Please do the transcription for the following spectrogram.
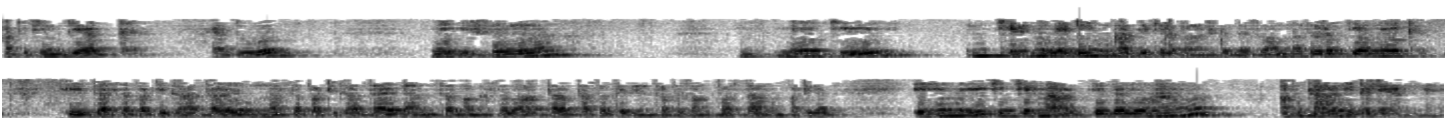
අපි කියන ගයක් හැදුවොත් මේ ඉස්සෙල්ලා මේකේ කෙරෙන වැඩේ මොකද්ද කියලා බලන්න. දැන් ස්වාමීන් වහන්සේලා කියන්නේ ඒක. සීතස්ස පටිඝාතය, උන්නස්ස පටිඝාතය, දන්ස මකස වාතා, තපකරින් තප සම්පස්ථාන පටිඝාත. එහෙම ඒකෙන් කරන අර්ථය බලුවාම අපි කරණ එකට යන්නේ.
